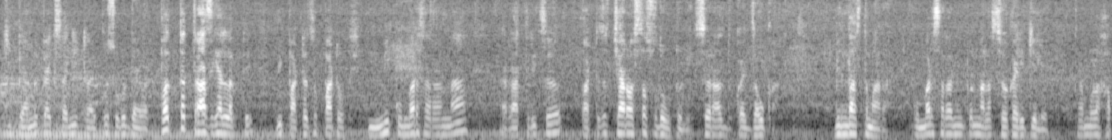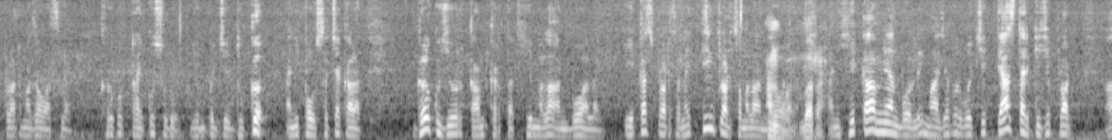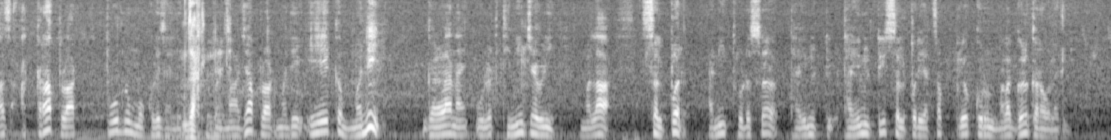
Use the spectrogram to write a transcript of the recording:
की पॅनोपॅक्स आणि ट्रायको सोडून द्यावा फक्त त्रास घ्यायला लागते मी पाटाचं पाठ मी कुंभार सरांना रात्रीचं पाटाचं चार वाजतासुद्धा उठवले. सर आज दुखायत जाऊ का? बिंदास्त मारा. कुंभार सरांनी पण मला सहकार्य केलं. त्यामुळं हा प्लॉट माझा वाचला खरोखर ट्रायको सोडो एम पंचे धुकं आणि पावसाच्या काळात गळकुजीवर काम करतात हे मला अनुभव आला आहे एकाच प्लॉटचा नाही तीन प्लॉटचा मला अनुभव आला बरं. आणि हे काम मी अनुभवले? माझ्याबरोबरचे त्याच तारखेचे प्लॉट आज अकरा प्लॉट पूर्ण मोकळे झाले. पण. माझ्या प्लॉटमध्ये एक मनी गळला नाही. उलट थिनिंगच्या वेळी मला सल्फर आणि थोडंसं थायोनिट्री थायोनिट्री सल्फर याचा प्रयोग करून मला गळ करावं लागली.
